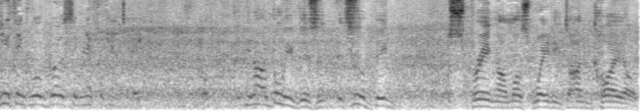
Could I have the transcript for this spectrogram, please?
do you think will grow significantly? You know, I believe this is, this is a big spring almost waiting to uncoil.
